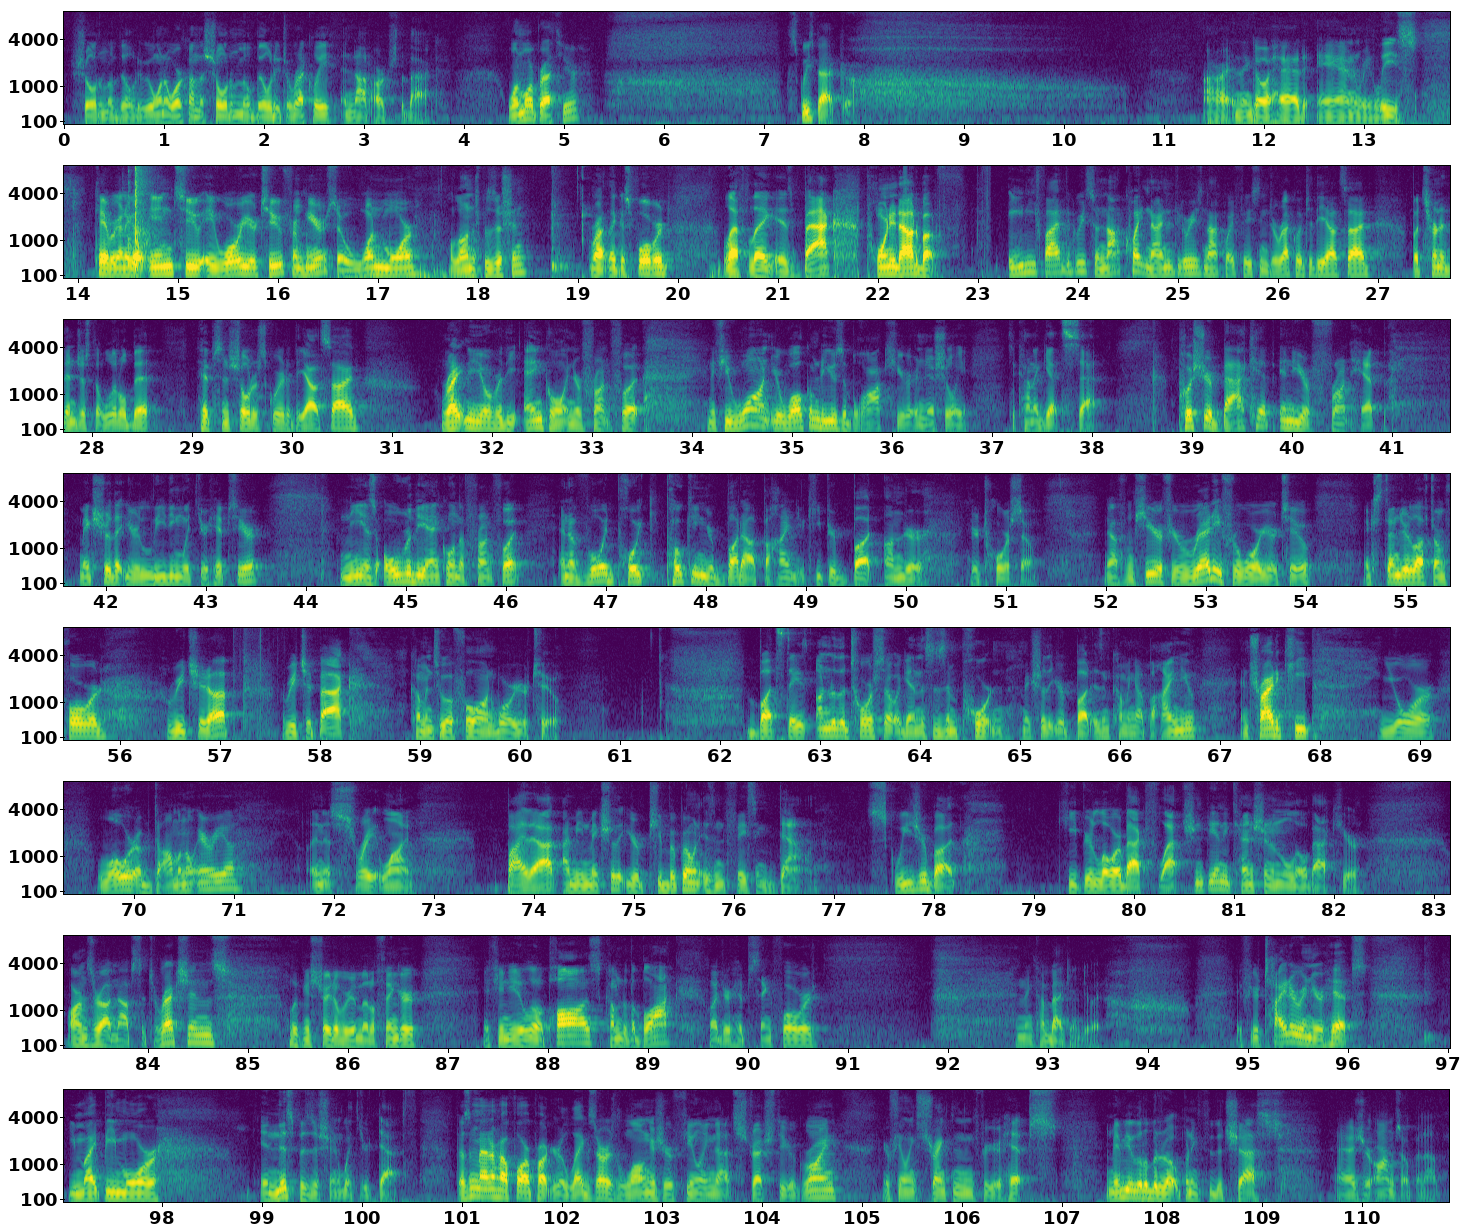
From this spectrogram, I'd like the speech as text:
shoulder mobility. We want to work on the shoulder mobility directly and not arch the back. One more breath here. Squeeze back. All right, and then go ahead and release. Okay, we're gonna go into a warrior two from here. So one more lunge position. Right leg is forward, left leg is back, pointed out about 85 degrees, so not quite 90 degrees, not quite facing directly to the outside, but turn it in just a little bit. Hips and shoulders square to the outside. Right knee over the ankle in your front foot. And if you want, you're welcome to use a block here initially to kind of get set. Push your back hip into your front hip. Make sure that you're leading with your hips here. Knee is over the ankle in the front foot and avoid po- poking your butt out behind you. Keep your butt under your torso. Now, from here, if you're ready for Warrior Two, extend your left arm forward, reach it up, reach it back, come into a full on Warrior Two. Butt stays under the torso. Again, this is important. Make sure that your butt isn't coming up behind you and try to keep your lower abdominal area in a straight line. By that, I mean make sure that your pubic bone isn't facing down. Squeeze your butt. Keep your lower back flat. Shouldn't be any tension in the low back here. Arms are out in opposite directions, looking straight over your middle finger. If you need a little pause, come to the block, let your hips sink forward, and then come back into it. If you're tighter in your hips, you might be more in this position with your depth. Doesn't matter how far apart your legs are, as long as you're feeling that stretch through your groin, you're feeling strengthening for your hips, and maybe a little bit of opening through the chest as your arms open up.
